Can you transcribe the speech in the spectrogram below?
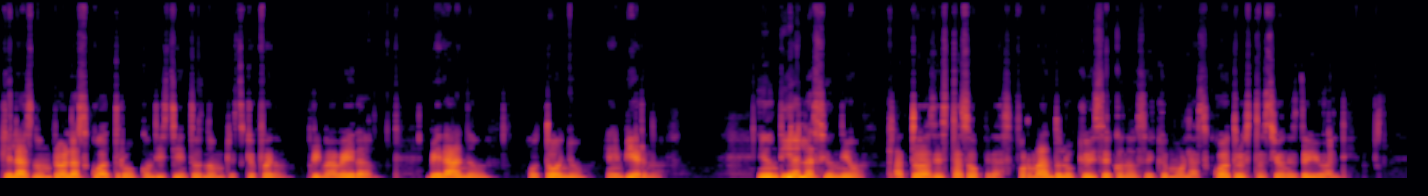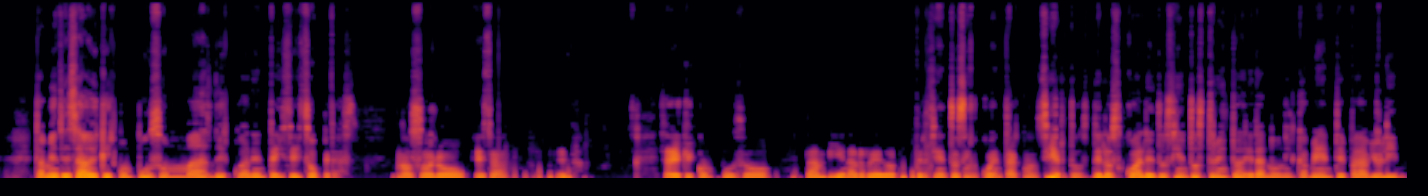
que las nombró a las cuatro con distintos nombres, que fueron primavera, verano, otoño e invierno. Y un día las unió a todas estas óperas, formando lo que hoy se conoce como las cuatro estaciones de Vivaldi. También se sabe que compuso más de 46 óperas, no solo esa, esa. Sabe que compuso también alrededor de 350 conciertos, de los cuales 230 eran únicamente para violín.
